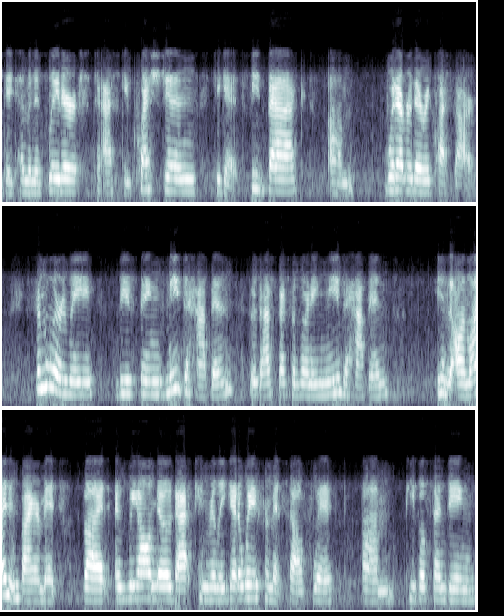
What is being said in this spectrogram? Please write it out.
stay 10 minutes later to ask you questions, to get feedback, um, whatever their requests are. Similarly, these things need to happen, those aspects of learning need to happen in the online environment, but as we all know, that can really get away from itself with um, people sending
